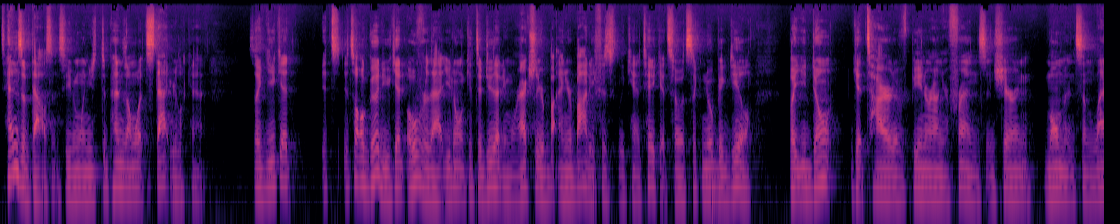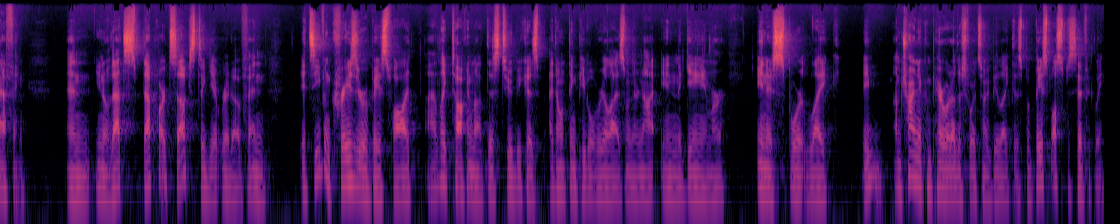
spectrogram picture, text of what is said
tens of thousands, even when you depends on what stat you're looking at. It's like you get it's it's all good. You get over that. You don't get to do that anymore. Actually, your and your body physically can't take it. So it's like no big deal. But you don't get tired of being around your friends and sharing moments and laughing. And you know that's that part sucks to get rid of. And it's even crazier with baseball. I, I like talking about this too because I don't think people realize when they're not in the game or in a sport like maybe I'm trying to compare what other sports might be like this, but baseball specifically,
